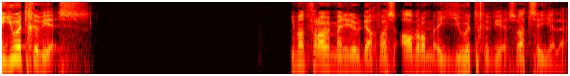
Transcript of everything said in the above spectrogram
'n Jood gewees? Iemand vra my nou dag, was Abraham 'n Jood gewees? Wat sê julle?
